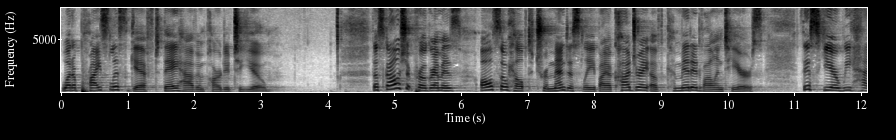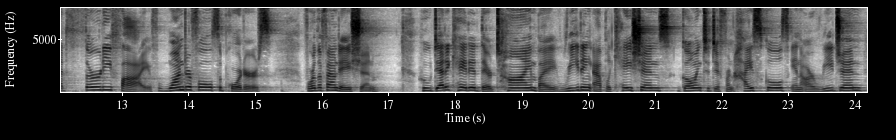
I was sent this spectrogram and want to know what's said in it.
What a priceless gift they have imparted to you. The scholarship program is also helped tremendously by a cadre of committed volunteers. This year we had 35 wonderful supporters for the foundation who dedicated their time by reading applications, going to different high schools in our region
